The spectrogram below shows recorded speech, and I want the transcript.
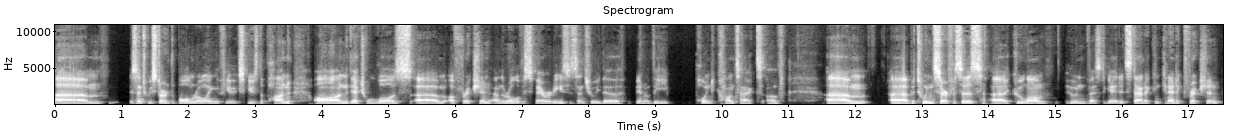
um, essentially started the ball rolling, if you excuse the pun, on the actual laws um, of friction and the role of asperities, essentially the you know the point contact of um, uh, between surfaces. Uh, Coulomb, who investigated static and kinetic friction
